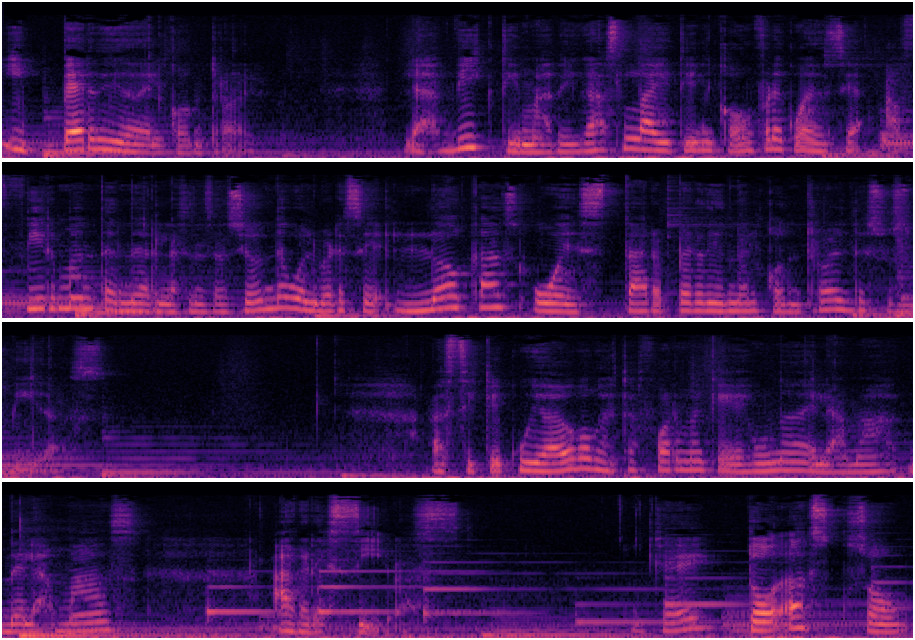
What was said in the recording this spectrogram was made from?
y pérdida del control. Las víctimas de gaslighting con frecuencia afirman tener la sensación de volverse locas o estar perdiendo el control de sus vidas. Así que cuidado con esta forma que es una de, las más agresivas. Todas son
